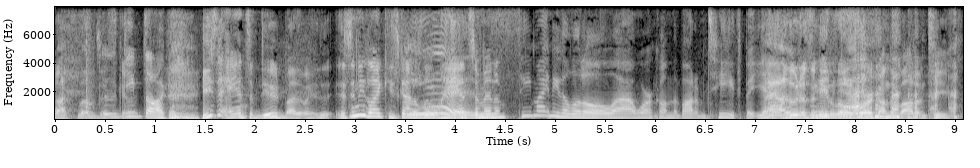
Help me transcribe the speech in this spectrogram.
I love this Just guy. keep talking. He's a handsome dude, by the way. Isn't he like he's got a little handsome in him? Yes. He might need a little uh, work on the bottom teeth, but yeah. Yeah, who doesn't need a little yeah. work on the bottom teeth?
